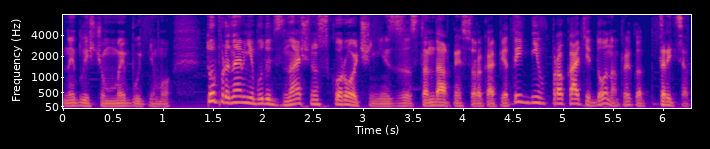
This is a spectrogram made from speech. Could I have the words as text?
найближчому майбутньому, то принаймні будуть значно скорочені з стандартних 45 днів в прокаті до, наприклад, 30.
